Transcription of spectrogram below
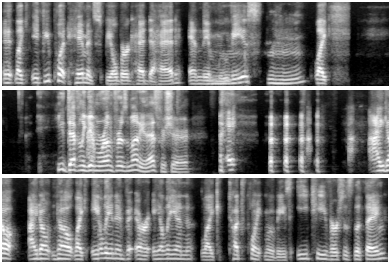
it. Like if you put him and Spielberg head to head and the Mhm. movies, Mm-hmm. like He definitely give him a run for his money. That's for sure. Eh. I don't I don't know like Alien inv- or Alien like touch point movies, E.T. versus the Thing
